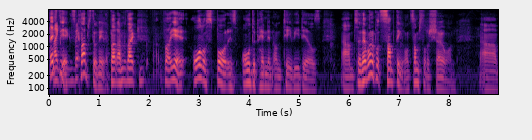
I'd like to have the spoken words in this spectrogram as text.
They Like, yeah, they- clubs still need it, but I'm like, but yeah, all of sport is all dependent on TV deals. Um, so they want to put something on, some sort of show on. Um,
